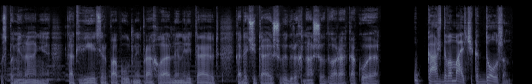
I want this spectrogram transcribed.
Воспоминания, как ветер попутный, прохладный, налетают, когда читаешь в играх нашего двора такое. У каждого мальчика должен,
